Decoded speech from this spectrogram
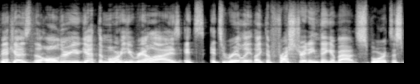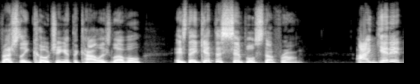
because the older you get, the more you realize it's it's really like the frustrating thing about sports, especially coaching at the college level, is they get the simple stuff wrong. I get it.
